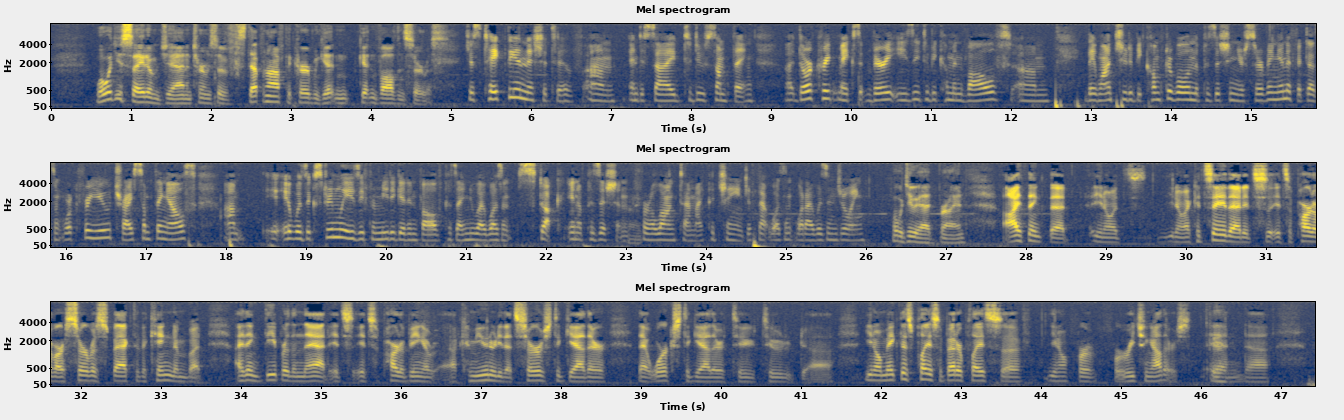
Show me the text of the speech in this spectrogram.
what would you say to them, Jen, in terms of stepping off the curb and getting get involved in service? Just take the initiative um, and decide to do something. Uh, Door Creek makes it very easy to become involved. Um, they want you to be comfortable in the position you're serving in. If it doesn't work for you, try something else. Um, it, it, was extremely easy for me to get involved because I knew I wasn't stuck in a position right. for a long time. I could change if that wasn't what I was enjoying. What would you add, Brian? I think that you know it's you know I could say that it's it's a part of our service back to the kingdom, but I think deeper than that, it's it's part of being a, a community that serves together, that works together to to uh, you know make this place a better place, uh, you know, for for reaching others. Yeah. And uh,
